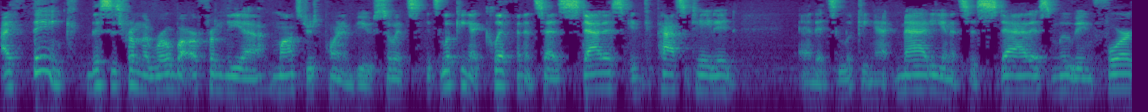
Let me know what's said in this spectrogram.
I think this is from the robot or from the uh, monster's point of view. So it's it's looking at Cliff and it says status incapacitated, and it's looking at Maddie and it says status moving four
